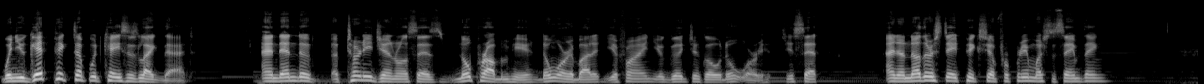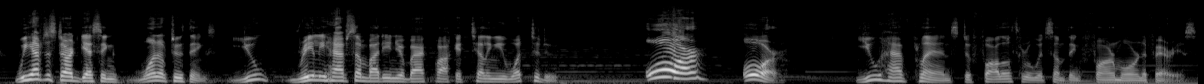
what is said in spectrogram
When you get picked up with cases like that, and then the attorney general says, "No problem here. Don't worry about it. You're fine. You're good to go. Don't worry. You're set." And another state picks you up for pretty much the same thing. We have to start guessing one of two things. You really have somebody in your back pocket telling you what to do, or or you have plans to follow through with something far more nefarious.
